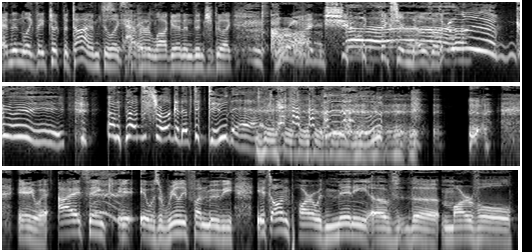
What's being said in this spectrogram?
And then like they took the time to like She's have like- her log in and then just be like, crunch, like fix her nose. I was like, oh, good. I'm not strong enough to do that. Anyway, I think it, it was a really fun movie. It's on par with many of the Marvel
